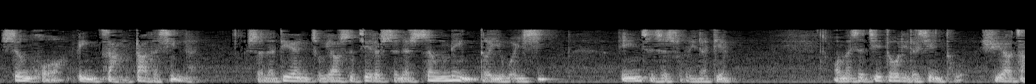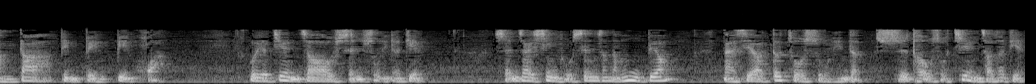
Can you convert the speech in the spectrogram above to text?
生活并长大的新人。神的殿主要是借着神的生命得以维系，因此是属灵的殿。我们是基督里的信徒，需要长大并变变化。为了建造神属灵的殿，神在信徒身上的目标，乃是要得着属灵的石头所建造的殿，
